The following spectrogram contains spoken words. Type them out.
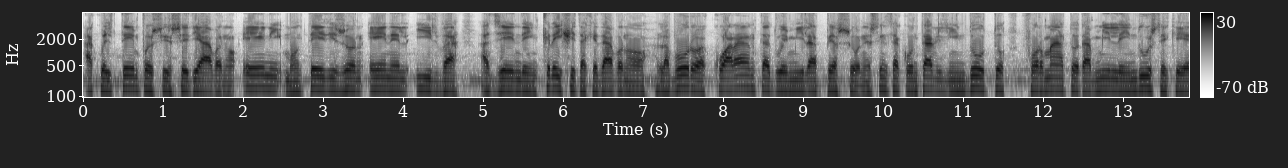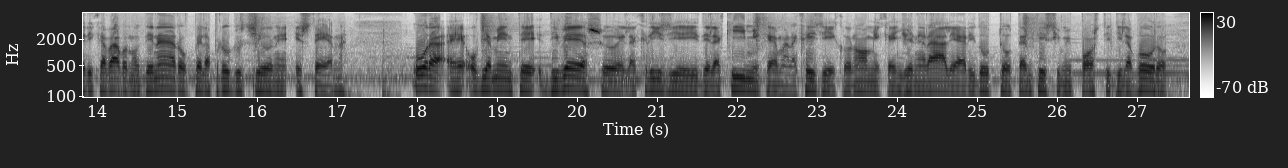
a quel tempo si insediavano Eni, Montedison, Enel, Ilva, aziende in crescita che davano lavoro a 42.000 persone, senza contare l'indotto formato da mille industrie che ricavavano denaro per la produzione esterna. Ora è ovviamente diverso, la crisi della chimica, ma la crisi economica in generale ha ridotto tantissimi posti di lavoro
